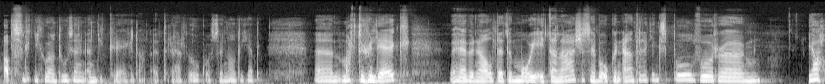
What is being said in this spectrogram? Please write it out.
absoluut niet goed aan toe zijn. En die krijgen dan uiteraard ook wat ze nodig hebben. Ehm, maar tegelijk, we hebben altijd een mooie etalage. Ze hebben ook een aantrekkingspool voor ehm, ja,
